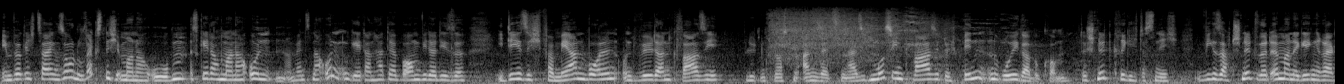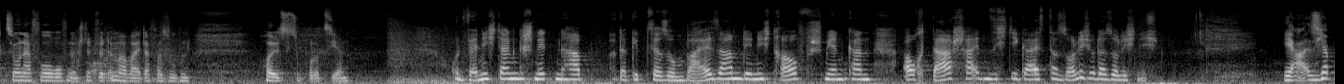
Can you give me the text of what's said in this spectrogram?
ihm wirklich zeigen, so, du wächst nicht immer nach oben, es geht auch mal nach unten. Und wenn es nach unten geht, dann hat der Baum wieder diese Idee, sich vermehren wollen und will dann quasi Blütenknospen ansetzen. Also ich muss ihn quasi durch Binden ruhiger bekommen. Durch Schnitt kriege ich das nicht. Wie gesagt, Schnitt wird immer eine Gegenreaktion hervorrufen und Schnitt wird immer weiter versuchen, Holz zu produzieren. Und wenn ich dann geschnitten habe, da gibt es ja so einen Balsam, den ich drauf schmieren kann, auch da scheiden sich die Geister, soll ich oder soll ich nicht? Ja, also ich habe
